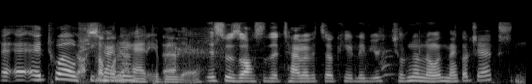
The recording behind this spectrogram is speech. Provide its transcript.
At, at 12, Oh, she kind of had had to to be be there. there. This was also the time of It's Okay to Leave Your Children Alone with Michael Jackson.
